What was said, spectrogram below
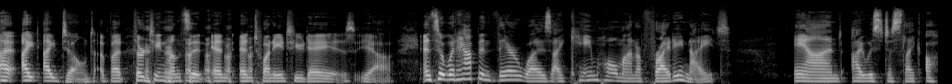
I, I, I don't, but 13 months and, and, and 22 days. Yeah. And so what happened there was I came home on a Friday night and I was just like, oh,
